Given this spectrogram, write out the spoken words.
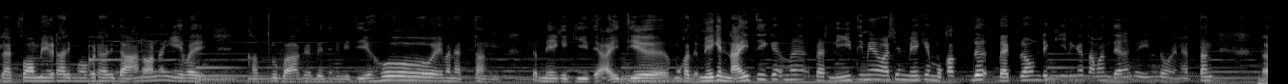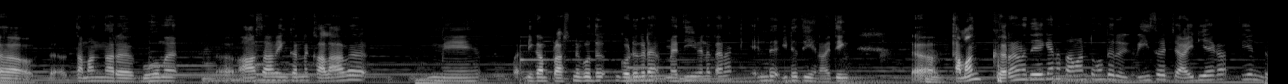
පලට්ෆෝර්මයට හරි මොකට හරි දානවන්න ඒවයි කතුරු භාග බෙදෙන විදිිය හෝ එම නැත්තං මේක ගීත අයිතිය මොකද මේක නයිතිකම පැ නීතිමය වශයෙන් මේක මොකක්ද බැක්ග්‍රවන්් කියනක තමන් දැනක ඉන්න ඕන. නැත්තං අ, ත- තමන් අර බොහොම අ, ආසාාවෙන් කරන කලාව මේ නිකම් ප්‍රශ්න ගොද ගොඩකට මැදී වෙන තැනක් එන්ඩ ඉඩ තියෙනවා. ඉතින්. තමන් කරන දේ ගැන තමන්ට හොඳ රීසර්ච් අයිඩිය එකක් තියෙන්ට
